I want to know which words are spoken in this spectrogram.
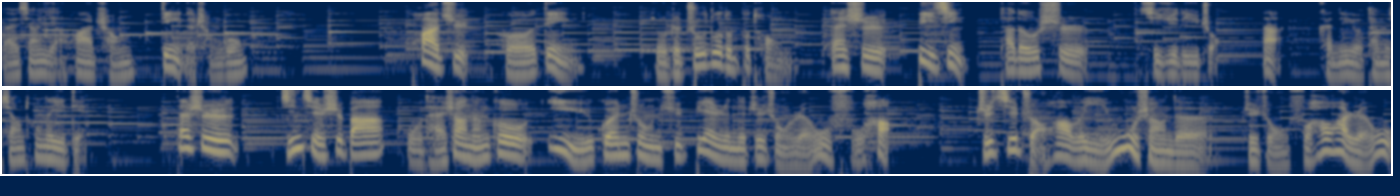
来想演化成电影的成功。话剧和电影有着诸多的不同，但是毕竟它都是。戏剧的一种，那肯定有他们相通的一点，但是仅仅是把舞台上能够易于观众去辨认的这种人物符号，直接转化为荧幕上的这种符号化人物，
